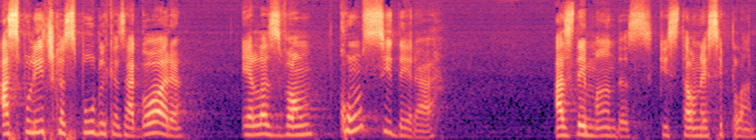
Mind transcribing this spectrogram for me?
as políticas públicas agora, elas vão considerar as demandas que estão nesse plano.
